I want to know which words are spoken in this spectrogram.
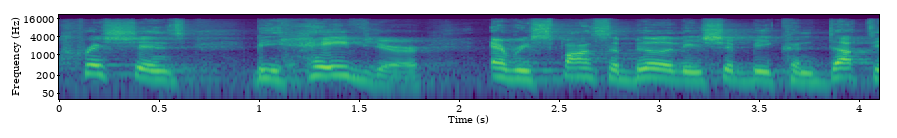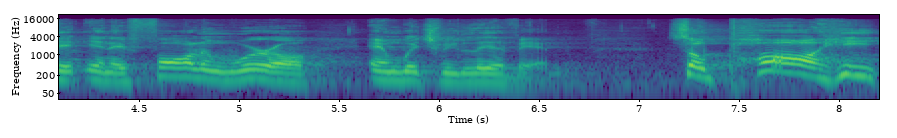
Christians' behavior and responsibility should be conducted in a fallen world in which we live in. So Paul, he,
